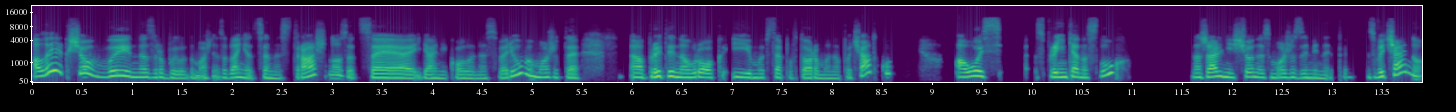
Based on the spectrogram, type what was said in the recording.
Але якщо ви не зробили домашнє завдання, це не страшно, за це я ніколи не сварю. Ви можете, а, прийти на урок, і ми все повторимо на початку. А ось сприйняття на слух, на жаль, ніщо не зможе замінити. Звичайно,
